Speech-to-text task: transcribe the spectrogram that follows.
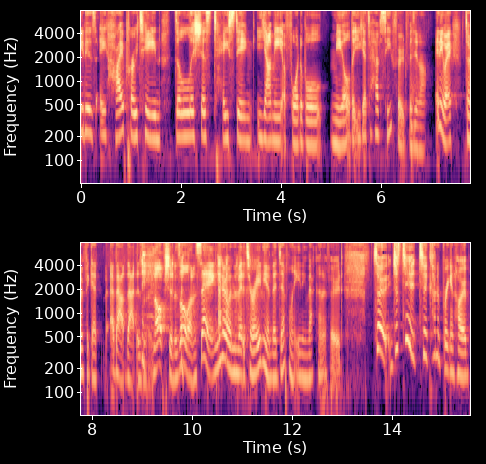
it is a high protein, delicious tasting, yummy, affordable meal that you get to have seafood for dinner. Anyway, don't forget about that as an option is all I'm saying. You know in the Mediterranean they're definitely eating that kind of food. So just to to kind of bring it home,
